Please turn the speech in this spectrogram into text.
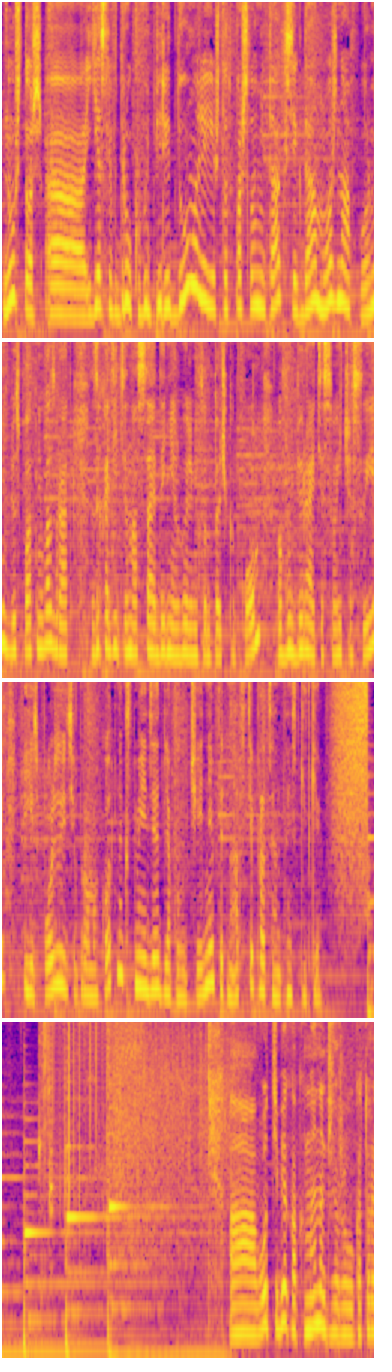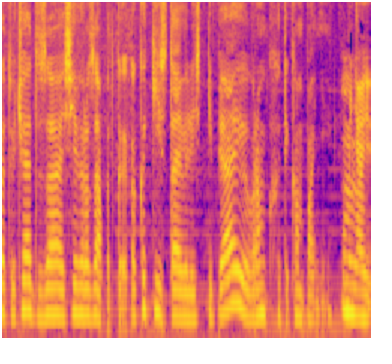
Ну что ж, э, если вдруг вы передумали и что-то пошло не так, всегда можно оформить бесплатный возврат. Заходите на сайт danielwellington.com, выбирайте свои часы и используйте промокод NextMedia для получения 15% скидки. А вот тебе как менеджеру, который отвечает за северо-запад, какие ставились KPI в рамках этой компании? У меня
